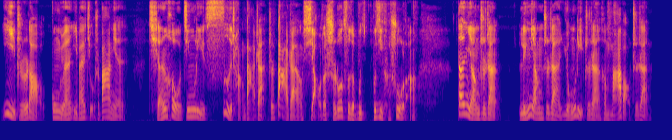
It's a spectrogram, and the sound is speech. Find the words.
一直到公元一百九十八年前后经历四场大战，这是大战啊，小的十多次就不不计可数了啊。丹阳之战、陵阳之战、永礼之战和马堡之战，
